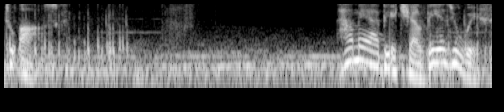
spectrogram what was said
To ask. How may I be? It shall be as you wish.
